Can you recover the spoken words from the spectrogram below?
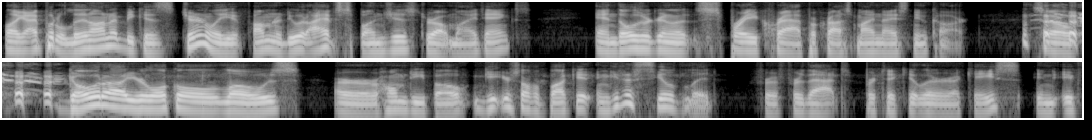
Like I put a lid on it because generally, if I'm going to do it, I have sponges throughout my tanks, and those are going to spray crap across my nice new car. So go to your local Lowe's or Home Depot, get yourself a bucket, and get a sealed lid for for that particular uh, case. And if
